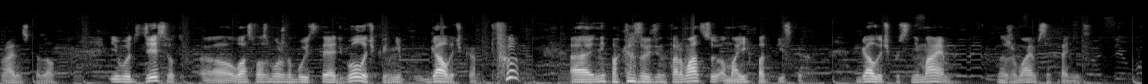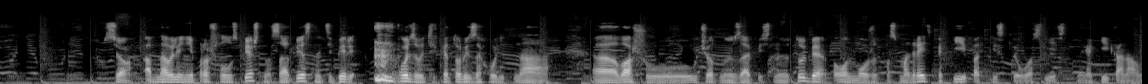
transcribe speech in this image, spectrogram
правильно сказал. И вот здесь вот э, у вас, возможно, будет стоять галочка, не, галочка, фу, э, не показывать информацию о моих подписках. Галочку снимаем, нажимаем сохранить. Все, обновление прошло успешно. Соответственно, теперь пользователь, который заходит на э, вашу учетную запись на YouTube, он может посмотреть, какие подписки у вас есть, на какие каналы.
